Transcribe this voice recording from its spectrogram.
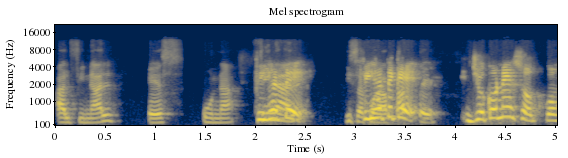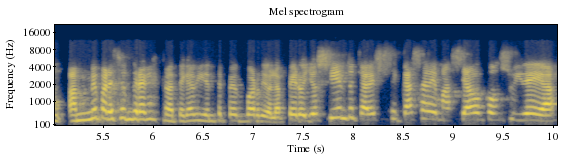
al final es una... Fíjate, fíjate que yo con eso, con, a mí me parece un gran estratega evidente Pep Guardiola, pero yo siento que a veces se casa demasiado con su idea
